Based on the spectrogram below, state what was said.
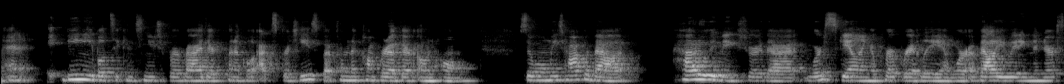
and being able to continue to provide their clinical expertise, but from the comfort of their own home. So when we talk about how do we make sure that we're scaling appropriately and we're evaluating the nurse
